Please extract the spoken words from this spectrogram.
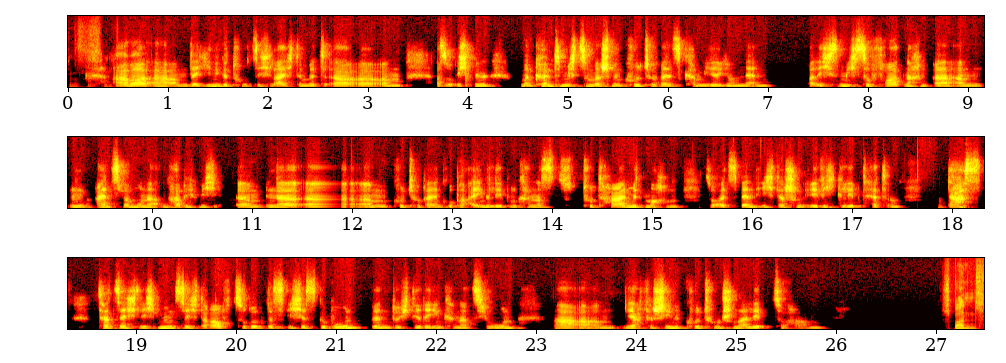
Ja, Aber ähm, derjenige tut sich leicht damit. Äh, äh, ähm, also ich bin, man könnte mich zum Beispiel ein kulturelles Chamäleon nennen, weil ich mich sofort nach äh, ähm, ein, zwei Monaten habe ich mich ähm, in einer äh, ähm, kulturellen Gruppe eingelebt und kann das total mitmachen, so als wenn ich da schon ewig gelebt hätte. Und das tatsächlich münze ich darauf zurück, dass ich es gewohnt bin, durch die Reinkarnation äh, ähm, ja, verschiedene Kulturen schon mal erlebt zu haben. Spannend.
